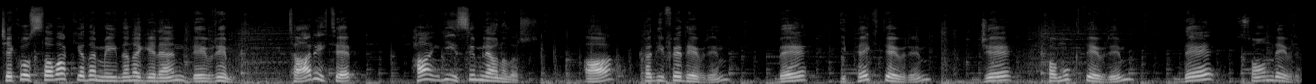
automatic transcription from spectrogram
Çekoslovakya'da meydana gelen devrim tarihte hangi isimle anılır? A. Kadife devrim B. İpek devrim C. Pamuk devrim D. Son devrim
